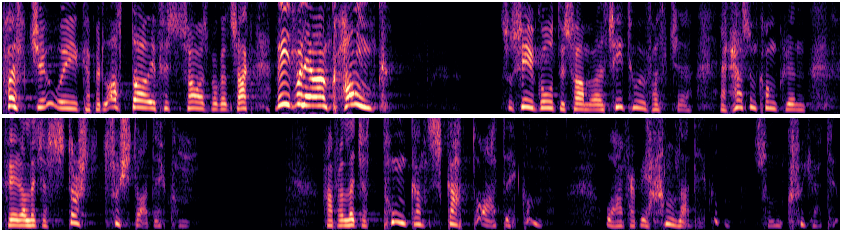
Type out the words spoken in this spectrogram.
folk i kapitel 8 og i første har sagt Vi vil ha en kong! Så sier god til Samuel, sier to i folk at her som kongren fer a legge størst trusht av dekken. Han fer a legge tungan skatt av dekken og han fer behandla dekken som kreatur.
